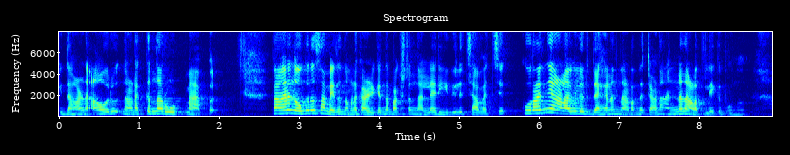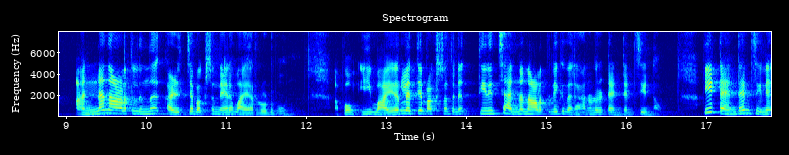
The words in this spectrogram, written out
ഇതാണ് ആ ഒരു നടക്കുന്ന റൂട്ട് മാപ്പ് അപ്പം അങ്ങനെ നോക്കുന്ന സമയത്ത് നമ്മൾ കഴിക്കുന്ന ഭക്ഷണം നല്ല രീതിയിൽ ചവച്ച് കുറഞ്ഞ അളവിൽ ഒരു ദഹനം നടന്നിട്ടാണ് അന്നനാളത്തിലേക്ക് പോകുന്നത്. അന്നനാളത്തിൽ നിന്ന് കഴിച്ച ഭക്ഷണം നേരെ വയറിലോട്ട് പോകുന്നു. അപ്പം ഈ വയറിലെത്തിയ ഭക്ഷണത്തിന് തിരിച്ച് അന്നനാളത്തിലേക്ക് വരാനുള്ളൊരു ടെൻഡൻസി ഉണ്ടാവും. ഈ ടെൻഡൻസിനെ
